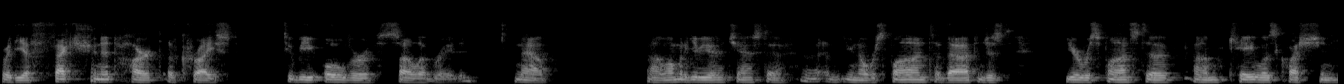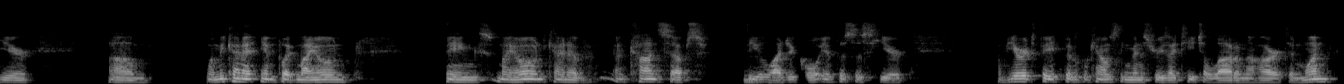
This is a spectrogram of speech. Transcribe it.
for the affectionate heart of Christ to be over celebrated. Now, um, I'm going to give you a chance to, uh, you know, respond to that and just your response to um, Kayla's question here. Um, let me kind of input my own things, my own kind of uh, concepts. Theological emphasis here. I'm here at Faith Biblical Counseling Ministries. I teach a lot on the heart, and one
